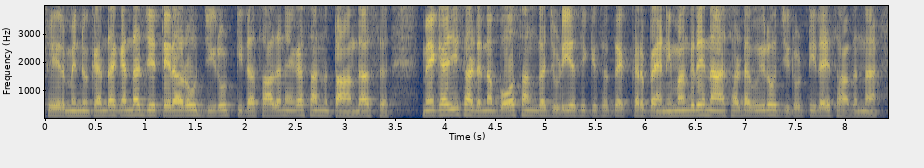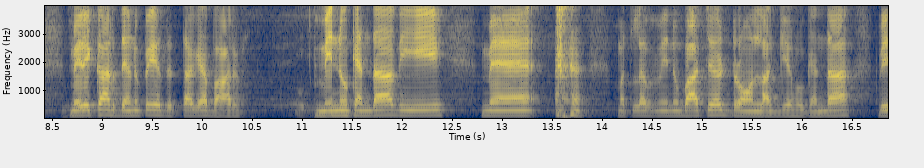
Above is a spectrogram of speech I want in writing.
ਫੇਰ ਮੈਨੂੰ ਕਹਿੰਦਾ ਕਹਿੰਦਾ ਜੇ ਤੇਰਾ ਰੋਜੀ ਰੋਟੀ ਦਾ ਸਾਧਨ ਹੈਗਾ ਸਾਨੂੰ ਤਾਂ ਦੱਸ। ਮੈਂ ਕਿਹਾ ਜੀ ਸਾਡੇ ਨਾਲ ਬਹੁਤ ਸੰਗਤ ਜੁੜੀ ਅਸੀਂ ਕਿਸੇ ਤੋਂ 1 ਰੁਪਏ ਨਹੀਂ ਮੰਗਦੇ ਨਾ ਸਾਡਾ ਕੋਈ ਰੋਜੀ ਰੋਟੀ ਦਾ ਹੀ ਸਾਧਨ ਹੈ ਮੇਰੇ ਘਰਦਿਆਂ ਨੂੰ ਭੇਜ ਦਿੱਤਾ ਗਿਆ ਬਾਹਰ। ਮੈਨੂੰ ਕਹਿੰਦਾ ਵੀ ਮੈਂ ਮਤਲਬ ਮੈਨੂੰ ਬਾਅਦ ਚ ਡਰਾਉਣ ਲੱਗ ਗਿਆ ਉਹ ਕਹਿੰਦਾ ਵੀ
